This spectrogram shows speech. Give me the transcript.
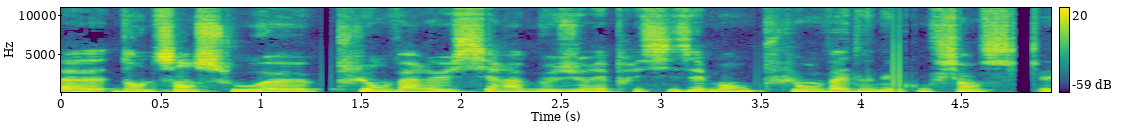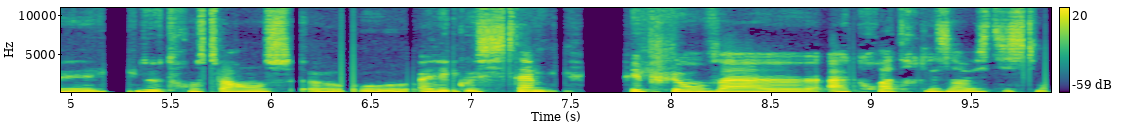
euh, dans le sens où plus on va réussir à mesurer précisément, plus on va donner confiance et de transparence à l'écosystème, et plus on va accroître les investissements.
